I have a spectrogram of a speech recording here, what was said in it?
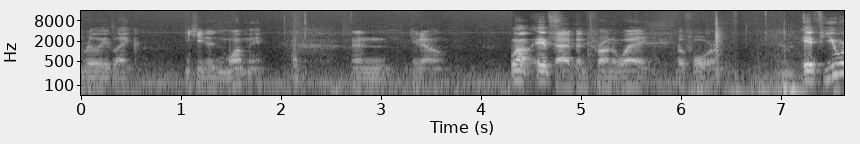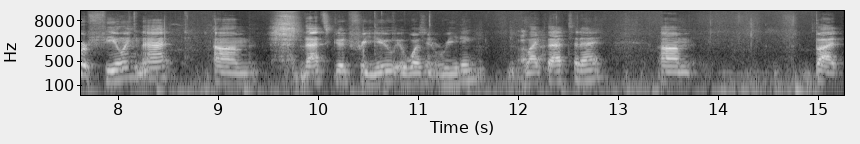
really like he didn't want me, and you know Well, if that had been thrown away before. if you were feeling that, um, that's good for you. It wasn't reading like that today. Um, but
